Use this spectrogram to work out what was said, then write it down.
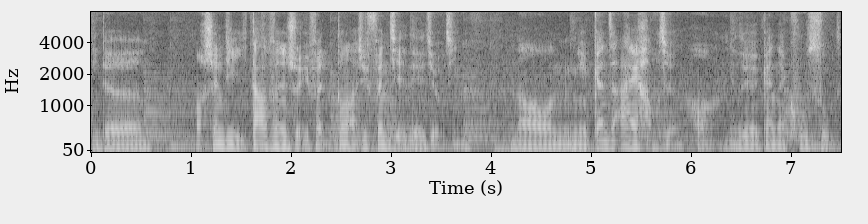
你的哦身体大部分水分都拿去分解这些酒精，然后你肝在哀嚎着哦，你这个肝在哭诉着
